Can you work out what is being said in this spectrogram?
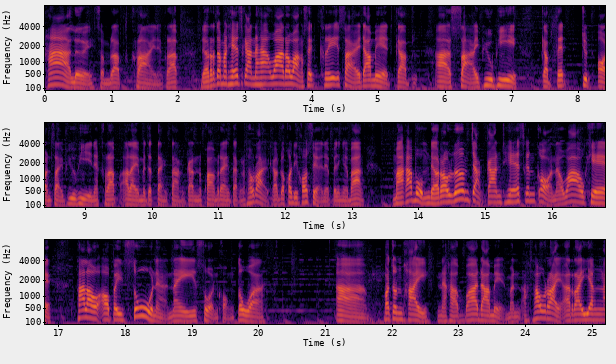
85 เลยสำหรับคลายนะครับ เดี๋ยวเราจะมาเทสกันนะฮะ ว่าระหว่างเซตครีสายดาเมจกับอ่าสาย PVP กับเซตจุดอ่อนใส่ PVP นะครับ อะไรมันจะแตกต่างกันความแรงต่างกันเท่าไหร่ครับ แล้วข้อดีข้อเสียเนี่ยเป็นยังไงบ้าง มาครับผม เดี๋ยวเราเริ่มจากการเทสกันก่อนนะว่าโอเค ถ้าเราเอาไปสู้เนี่ยในส่วนของตัว ประจนภัยนะครับว่าดาเมจมันเท่าไหร่อะไรยังไง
